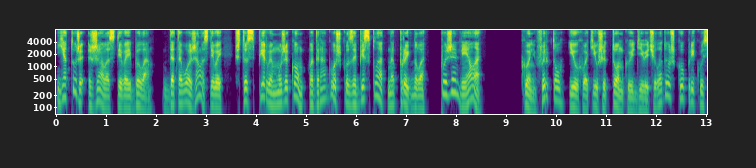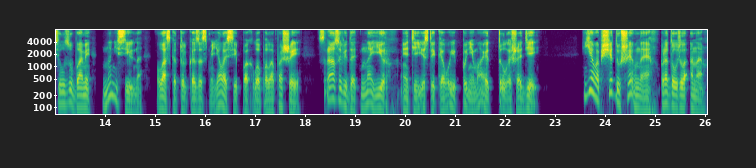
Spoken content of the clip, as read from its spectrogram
я тоже жалостливой была. До того жалостливой, что с первым мужиком под рогожку за бесплатно прыгнула. Пожалела. Конь фыркнул и, ухвативши тонкую девичью ладошку, прикусил зубами, но не сильно. Ласка только засмеялась и похлопала по шее. Сразу, видать, Наир. Эти, если кого и понимают, то лошадей. «Я вообще душевная», – продолжила она.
